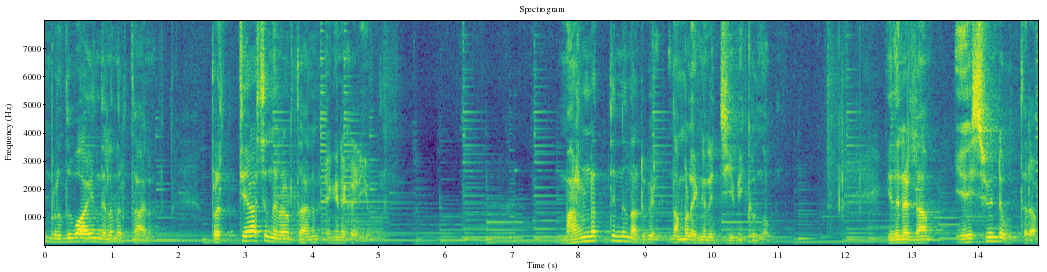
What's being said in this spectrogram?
മൃദുവായി നിലനിർത്താനും പ്രത്യാശ നിലനിർത്താനും എങ്ങനെ കഴിയും? മരണത്തിന് നടുവിൽ നമ്മൾ എങ്ങനെ ജീവിക്കുന്നു? ഇതിനെല്ലാം യേശുവിന്റെ ഉത്തരം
